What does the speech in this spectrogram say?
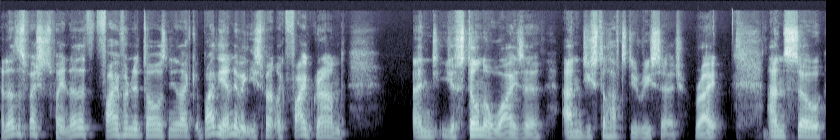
another specialist pay another $500 and you're like by the end of it you spent like five grand and you're still no wiser and you still have to do research right? And so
